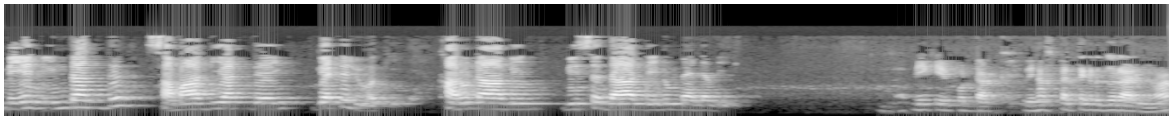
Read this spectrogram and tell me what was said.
මෙය නිින්දක්ද සමාධියක්දයි ගැටලුවකි. කරුණාවෙන් විසදා දෙනු මැනවි. මේකේ පොඩ්ඩක් වෙනස් පැත්තකට දොර අරිනවා.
